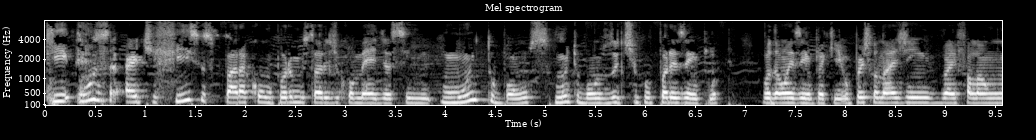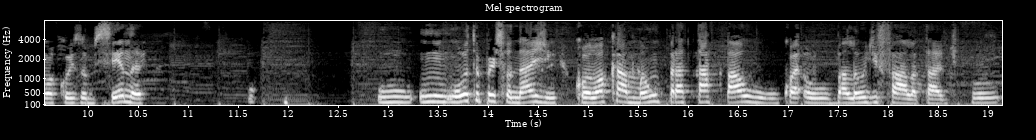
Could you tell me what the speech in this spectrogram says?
Que usa artifícios para compor uma história de comédia, assim, muito bons, muito bons, do tipo, por exemplo, vou dar um exemplo aqui, o personagem vai falar uma coisa obscena, o- um outro personagem coloca a mão pra tapar o, o balão de fala, tá? Tipo,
